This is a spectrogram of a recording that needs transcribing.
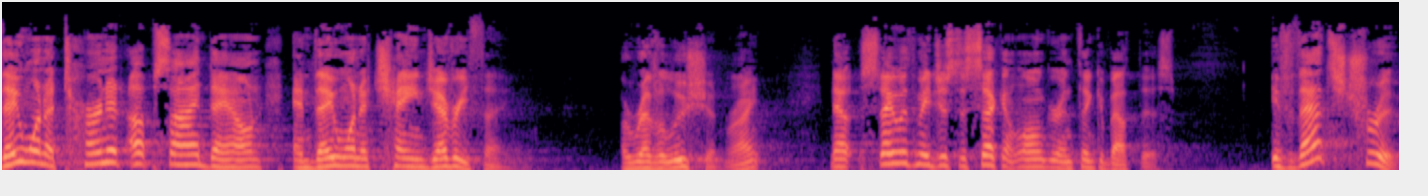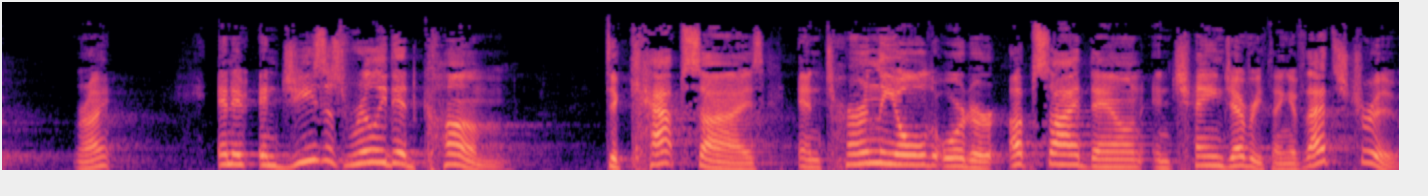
They want to turn it upside down and they want to change everything. A revolution, right? Now, stay with me just a second longer and think about this. If that's true, right? And, and Jesus really did come to capsize and turn the old order upside down and change everything, if that's true,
